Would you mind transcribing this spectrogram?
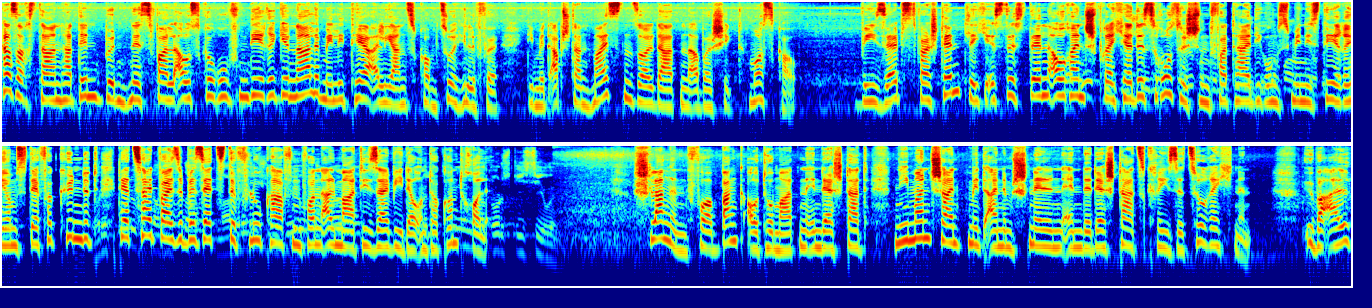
Kasachstan hat den Bündnisfall ausgerufen. Die regionale Militärallianz kommt zur Hilfe. Die mit Abstand meisten Soldaten aber schickt Moskau. Wie selbstverständlich ist es denn auch ein Sprecher des russischen Verteidigungsministeriums, der verkündet, der zeitweise besetzte Flughafen von Almaty sei wieder unter Kontrolle. Schlangen vor Bankautomaten in der Stadt. Niemand scheint mit einem schnellen Ende der Staatskrise zu rechnen. Überall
